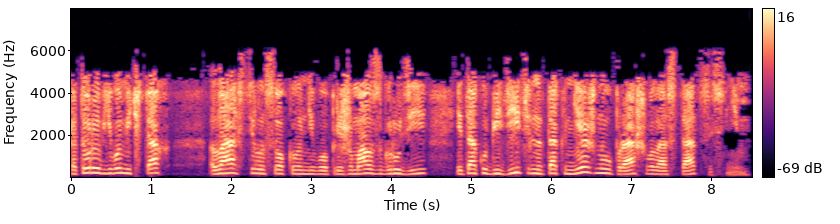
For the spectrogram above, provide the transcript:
которое в его мечтах ластилось около него, прижималось к груди и так убедительно, так нежно упрашивало остаться с ним.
